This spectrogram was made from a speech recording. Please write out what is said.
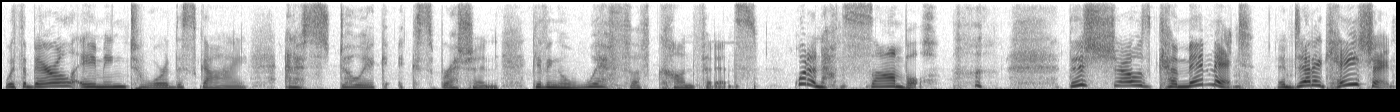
with the barrel aiming toward the sky, and a stoic expression giving a whiff of confidence. What an ensemble! this shows commitment and dedication.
